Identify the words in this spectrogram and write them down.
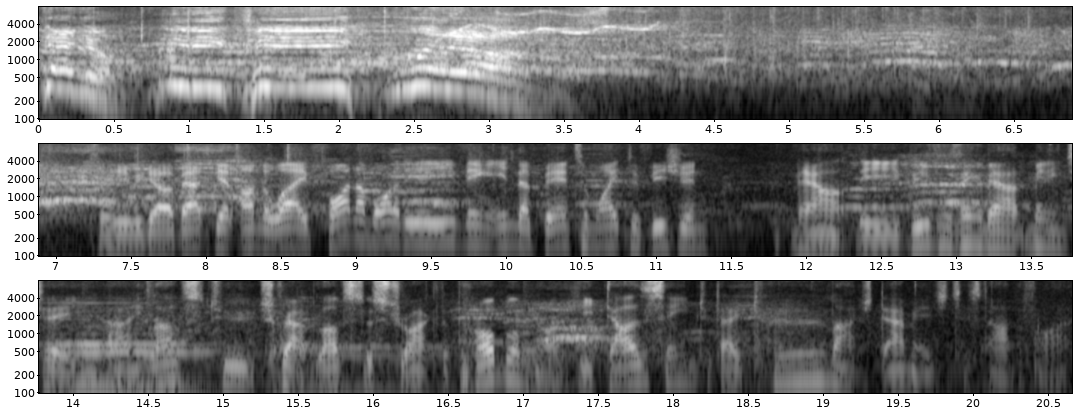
Danial Mini T. Williams. So here we go, about to get underway. Fight number one of the evening in the bantamweight division. Now, the beautiful thing about Mini T, uh, he loves to scrap, loves to strike. The problem, though, he does seem to take too much damage to start the fight.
